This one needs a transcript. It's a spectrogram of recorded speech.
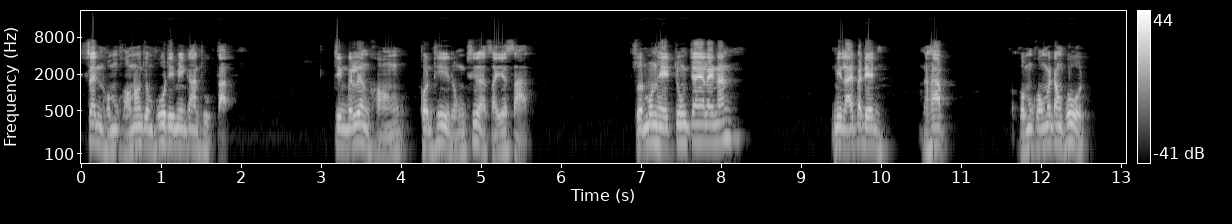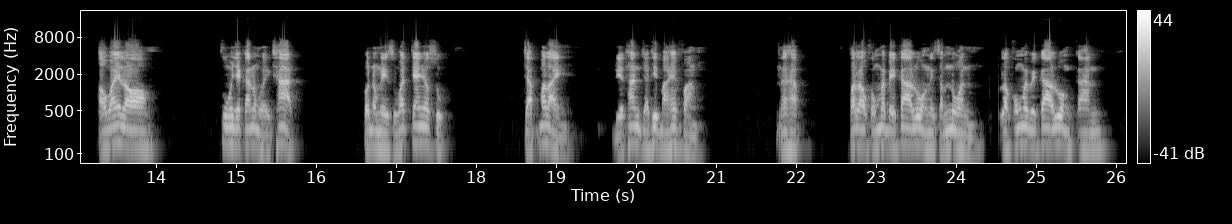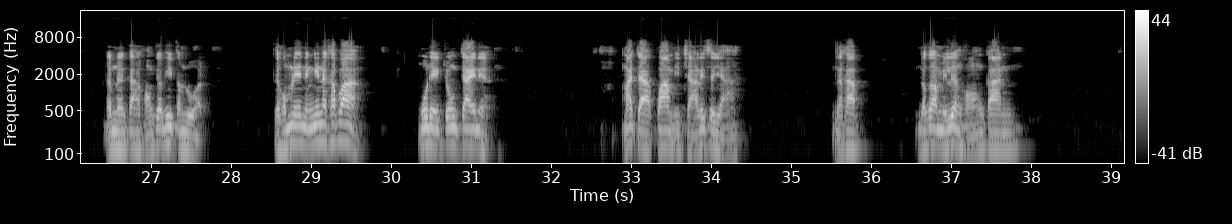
เส้นผมของน้องชมพู่ที่มีการถูกตัด จึงเป็นเรื่องของคนที่หลงเชื่อไสยศาสตร์ ส่วนมูลเหตุจูงใจอะไรนั้น มีหลายประเด็นนะครับ ผมคงไม่ต้องพูด เอาไว้รอผู้บัญชาการตำรวจแห่งชาติพลตำรวจเอกสุวัสดิ์แจ้งยอดสุข จับเมื่อไหร่ เดี๋ยวท่านจะอธิบายให้ฟัง นะครับ เพราะเราคงไม่ไปกล้าล่วงในสำนวน เราคงไม่ไปกล้าล่วงการดำเนินการของเจ้าที่ตำรวจ แต่ผมเรียนอย่างนี้นะครับว่า มูลเหตุจูงใจเนี่ย มาจากความอิจฉาริษยานะครับ แล้วก็มีเรื่องของการ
